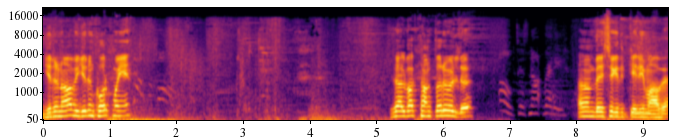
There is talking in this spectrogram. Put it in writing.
Girin abi girin korkmayın. Güzel bak tankları öldü. Hemen base'e gidip geleyim abi.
